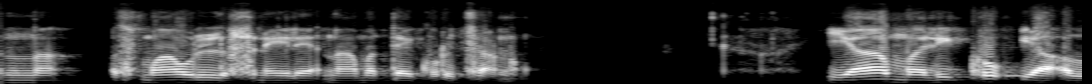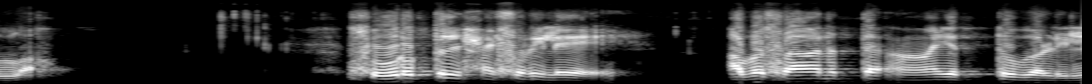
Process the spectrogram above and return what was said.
എന്ന അസ്മാഉൽ ഹുസ്നയിലെ നാമത്തെക്കുറിച്ചാണ് യാ മലിക്കു യാ അള്ളാഹ് സൂറത്തുൽ ഹഷറിലെ അവസാനത്തെ ആയത്തുകളിൽ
